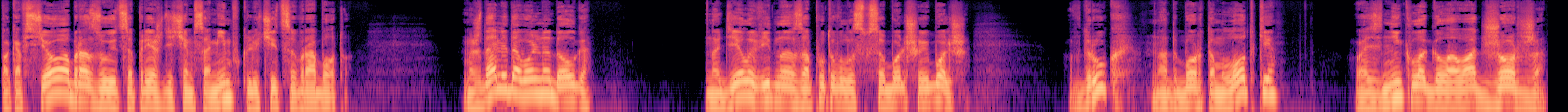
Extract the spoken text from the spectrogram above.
пока все образуется, прежде чем самим включиться в работу. Мы ждали довольно долго. Но дело, видно, запутывалось все больше и больше. Вдруг над бортом лодки возникла голова Джорджа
